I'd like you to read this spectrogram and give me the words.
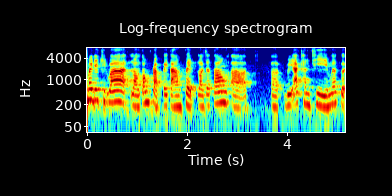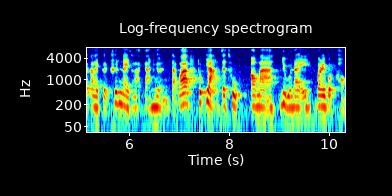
ไม่ได้คิดว่าเราต้องปรับไปตามเฟดเราจะต้อง react ทันทีเมื่อเกิดอะไรเกิดขึ้นในตลาดการเงิน แต่ว่าทุกอย่างจะถูกเอามาอยู่ในบริบทของ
